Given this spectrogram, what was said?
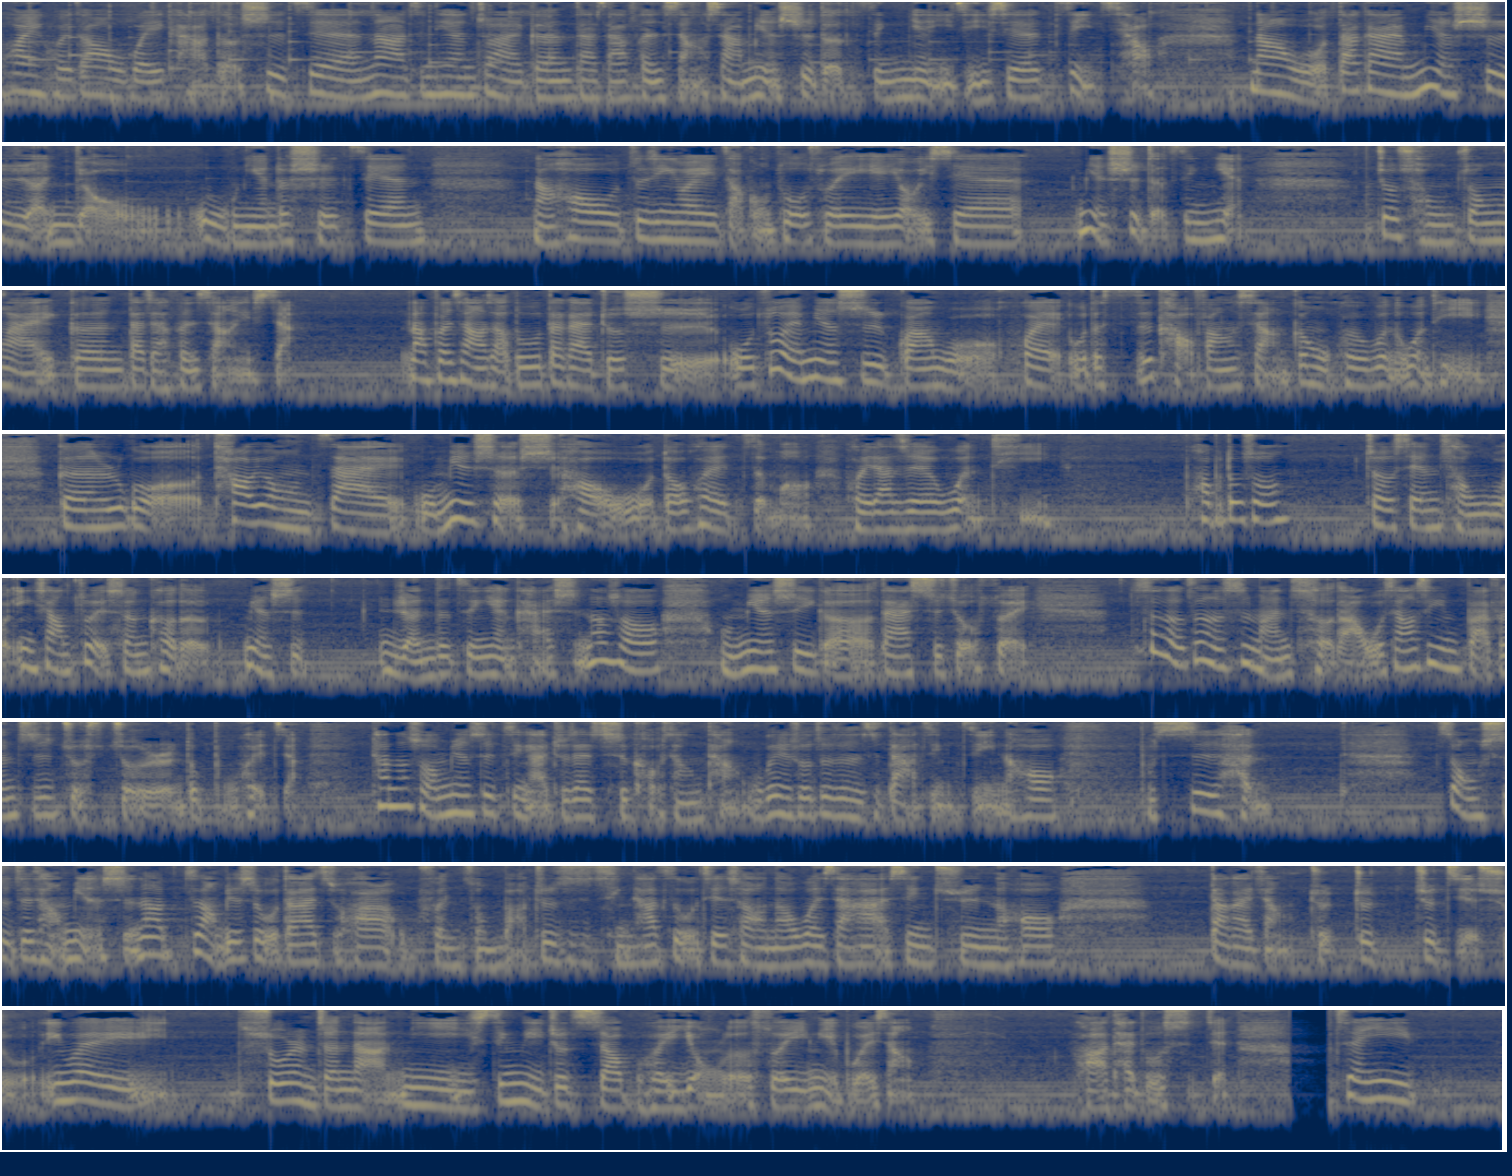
欢迎回到维卡的世界。那今天就来跟大家分享一下面试的经验以及一些技巧。那我大概面试人有五年的时间，然后最近因为找工作，所以也有一些面试的经验，就从中来跟大家分享一下。那分享的角度大概就是，我作为面试官，我会我的思考方向跟我会问的问题，跟如果套用在我面试的时候，我都会怎么回答这些问题。话不多说，就先从我印象最深刻的面试人的经验开始。那时候我面试一个大概十九岁，这个真的是蛮扯的，我相信百分之九十九的人都不会讲。他那时候面试进来就在吃口香糖，我跟你说这真的是大禁忌，然后不是很重视这场面试。那这场面试我大概只花了五分钟吧，就是请他自我介绍，然后问一下他的兴趣，然后大概讲就就就结束。因为说认真的，你心里就知道不会用了，所以你也不会想花太多时间。建议。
